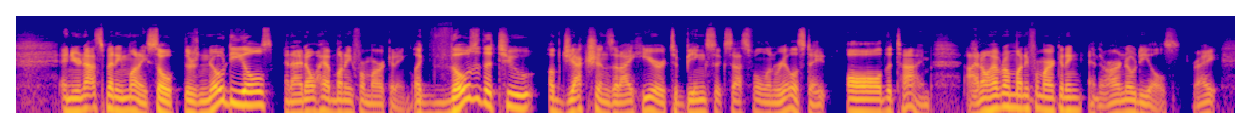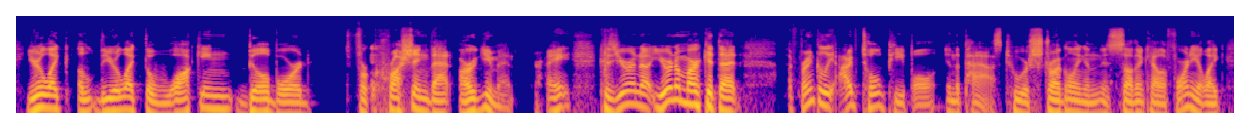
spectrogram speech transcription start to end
and you're not spending money. So there's no deals, and I don't have money for marketing. Like those are the two objections that I hear to being successful in real estate all the time. I don't have enough money for marketing, and there are no deals. Right? You're like a, you're like the walking billboard for crushing that argument. Right? Because you're in a you're in a market that frankly, I've told people in the past who are struggling in, in Southern California, like,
